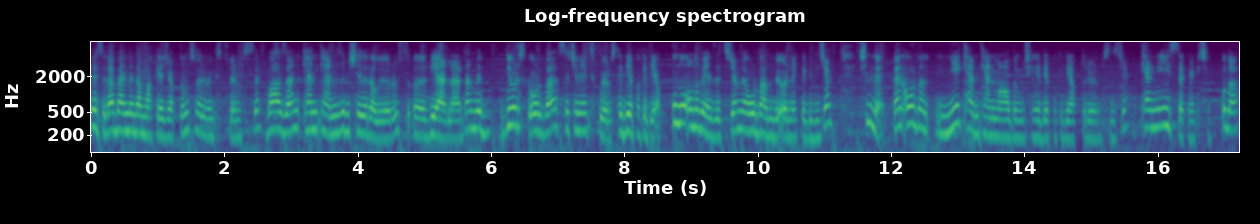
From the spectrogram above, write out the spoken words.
Mesela ben neden makyaj yaptığımı söylemek istiyorum size. Bazen kendi kendimize bir şeyler alıyoruz e, bir yerlerden ve diyoruz ki orada seçeneğe tıklıyoruz. Hediye paketi yap. Bunu ona benzeteceğim ve oradan bir örnekle gideceğim. Şimdi ben oradan niye kendi kendime aldığım bir şey hediye paketi yaptırıyorum sizce? Kendimi iyi hissetmek için. Bu da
